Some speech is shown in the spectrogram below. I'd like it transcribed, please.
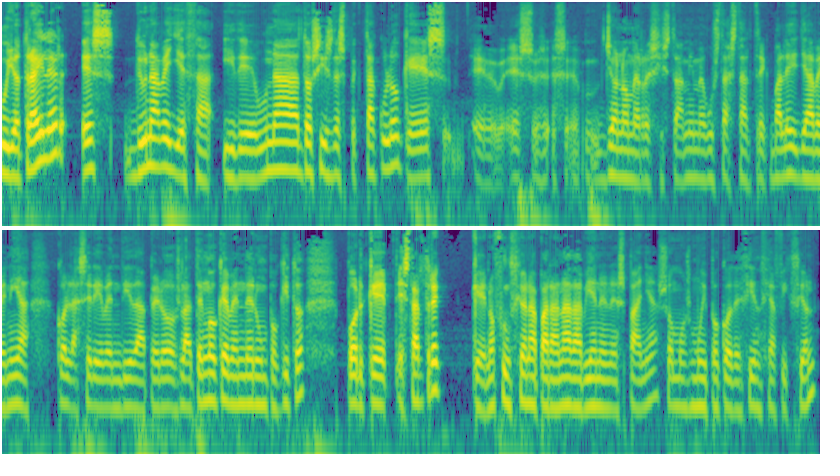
cuyo tráiler es de una belleza y de una dosis de espectáculo que es, eh, yo no me resisto, a mí me gusta Star Trek, ¿vale? Ya venía con la serie vendida, pero os la tengo que vender un poquito porque Star Trek que no funciona para nada bien en España, somos muy poco de ciencia ficción,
